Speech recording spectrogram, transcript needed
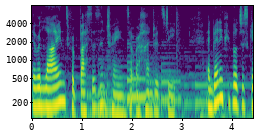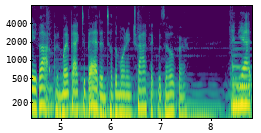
There were lines for buses and trains that were hundreds deep, and many people just gave up and went back to bed until the morning traffic was over. And yet,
